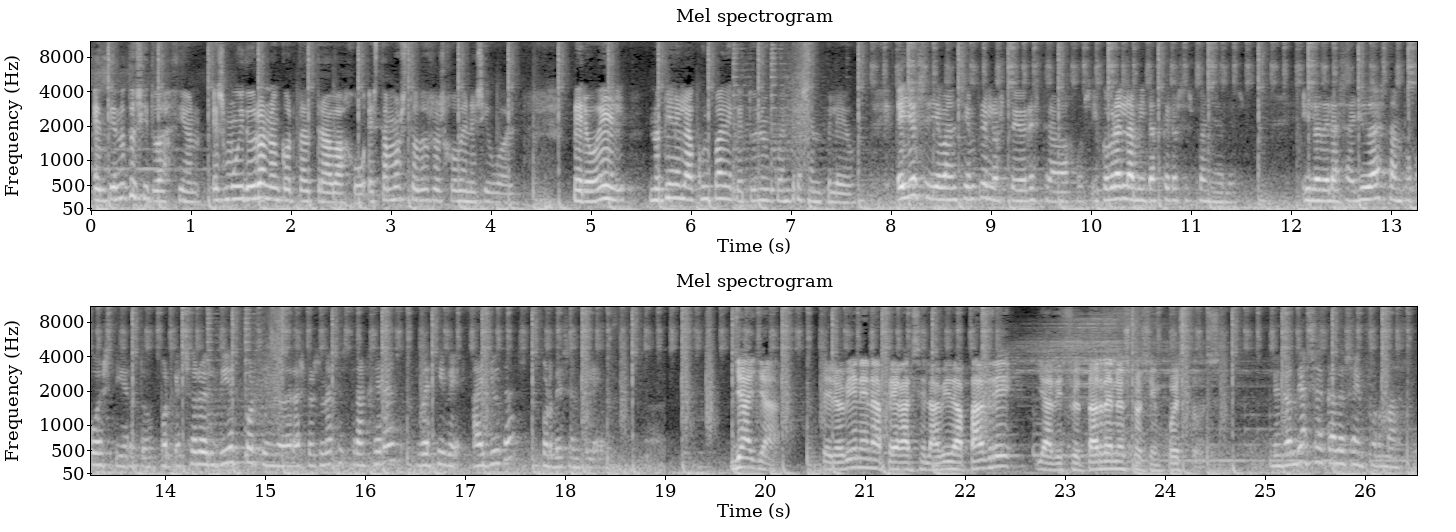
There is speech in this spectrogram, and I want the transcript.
Entiendo tu situación. Es muy duro no encontrar trabajo. Estamos todos los jóvenes igual. Pero él no tiene la culpa de que tú no encuentres empleo. Ellos se llevan siempre los peores trabajos y cobran la mitad que los españoles. Y lo de las ayudas tampoco es cierto, porque solo el 10% de las personas extranjeras recibe ayudas por desempleo. Ya, ya. Pero vienen a pegarse la vida padre y a disfrutar de nuestros impuestos. ¿De dónde has sacado esa información?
